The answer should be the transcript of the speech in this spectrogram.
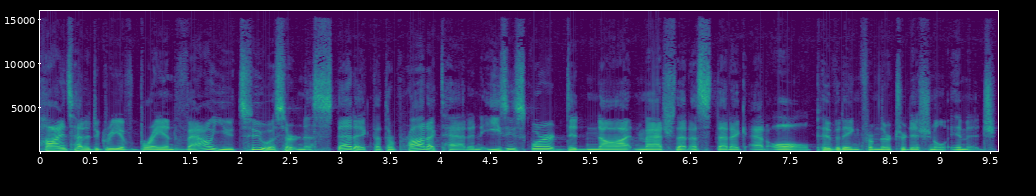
Heinz had a degree of brand value too, a certain aesthetic that their product had, and Easy Squirt did not match that aesthetic at all, pivoting from their traditional image.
